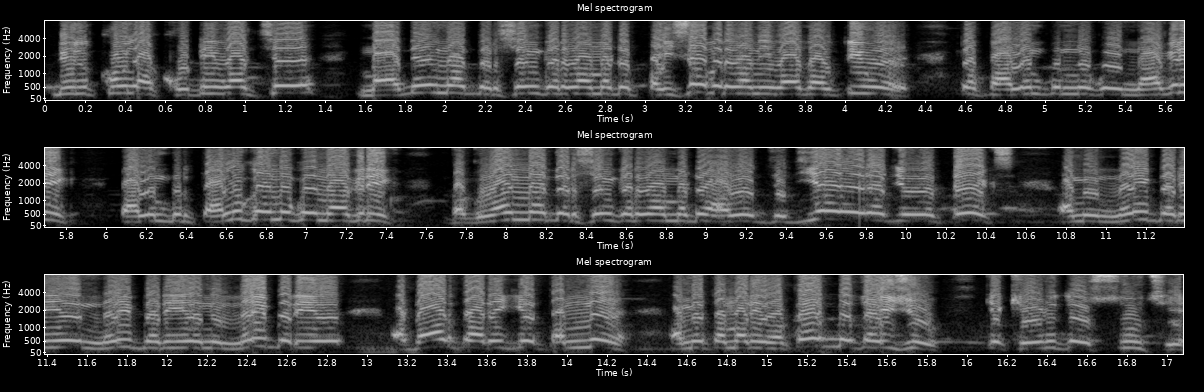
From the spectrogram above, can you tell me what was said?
બિલકુલ, આ ખોટી વાત છે. મહાદેવના દર્શન કરવા માટે પૈસા ભરવાની વાત આવતી હોય, તો પાલનપુરનો કોઈ નાગરિક, પાલનપુર તાલુકાનો કોઈ નાગરિક ભગવાનના દર્શન કરવા માટે આવો જજિયાવેરા જેવો ટેક્સ અમે નહીં ભરીએ નહીં ભરીએ અને નહીં ભરીએ. અઢાર તારીખે તમને અમે તમારી ઓકાત બતાવીશું કે ખેડૂતો શું છે.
